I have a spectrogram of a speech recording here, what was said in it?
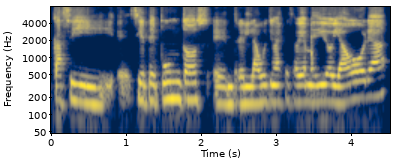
casi eh, siete puntos entre la última vez que se había medido y ahora.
